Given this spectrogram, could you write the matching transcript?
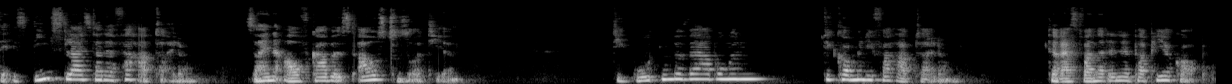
der ist Dienstleister der Fachabteilung. Seine Aufgabe ist auszusortieren. Die guten Bewerbungen, die kommen in die Fachabteilung. Der Rest wandert in den Papierkorb.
